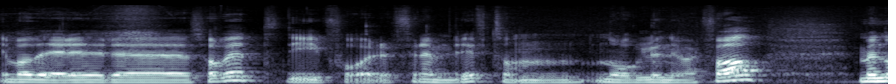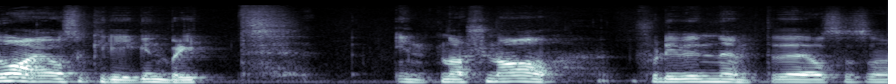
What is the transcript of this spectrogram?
invaderer eh, Sovjet. De får fremdrift, sånn noenlunde i hvert fall. Men nå er jo også krigen blitt internasjonal. Fordi vi nevnte det også så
